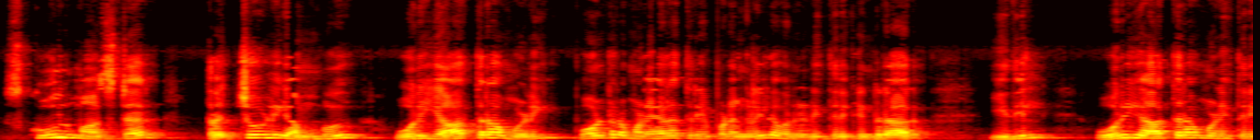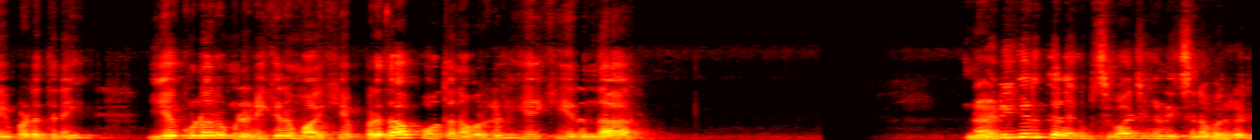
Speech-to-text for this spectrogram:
ஸ்கூல் மாஸ்டர் தச்சோலி அம்பு ஒரு யாத்ரா மொழி போன்ற மலையாள திரைப்படங்களில் அவர் நடித்திருக்கின்றார். இதில் ஒரு யாத்ரா மொழி திரைப்படத்தினை இயக்குனரும் நடிகரும் ஆகிய பிரதாப் போத்தன் அவர்கள் இயக்கியிருந்தார். நடிகர் திலகம் சிவாஜி கணேசன் அவர்கள்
